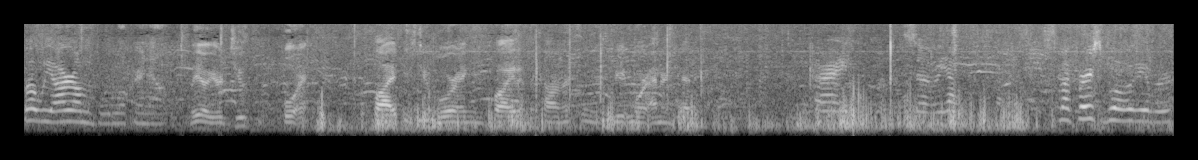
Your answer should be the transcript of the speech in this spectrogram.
But we are on the boardwalk right now. Leo, you're too boring. Clive, he's too boring. And quiet in the comments. He needs to be more energetic. Alright, so yeah. This is my first vlog ever.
